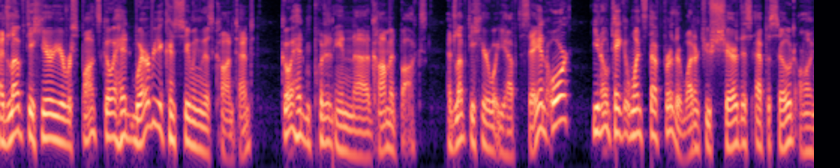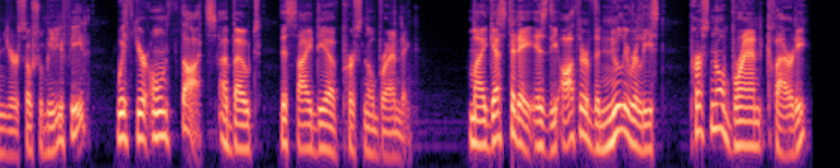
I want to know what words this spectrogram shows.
I'd love to hear your response. Go ahead, wherever you're consuming this content, go ahead and put it in the comment box. I'd love to hear what you have to say. And or, you know, take it one step further. Why don't you share this episode on your social media feed with your own thoughts about this idea of personal branding? My guest today is the author of the newly released Personal Brand Clarity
